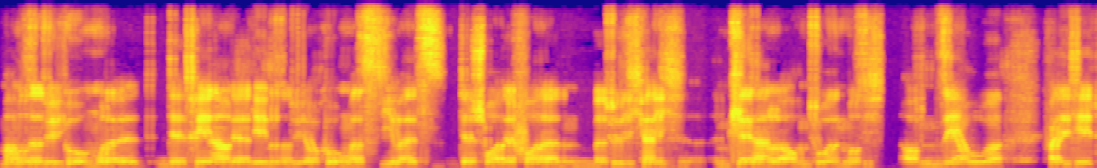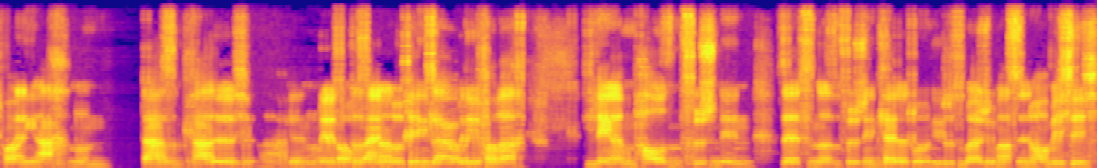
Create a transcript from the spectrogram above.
man muss natürlich gucken, oder der Trainer und der Athlet muss natürlich auch gucken, was jeweils der Sport erfordert. Und natürlich kann ich im Klettern oder auch im Touren, muss ich auf eine sehr hohe Qualität vor allen Dingen achten und da sind gerade, ich habe ja nun jetzt auch das eine oder andere Trainingslager bei dir verbracht, die längeren Pausen zwischen den Sätzen, also zwischen den Klettertouren, die du zum Beispiel machst, enorm wichtig,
